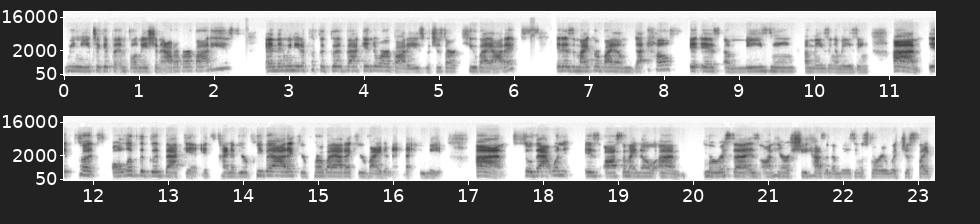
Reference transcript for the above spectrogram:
We need to get the inflammation out of our bodies. And then we need to put the good back into our bodies, which is our Q Biotics. It is microbiome gut health it is amazing, amazing, amazing. Um, it puts all of the good back in. It's kind of your prebiotic, your probiotic, your vitamin that you need. Um, so that one is awesome. I know um, Marissa is on here. She has an amazing story with just like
